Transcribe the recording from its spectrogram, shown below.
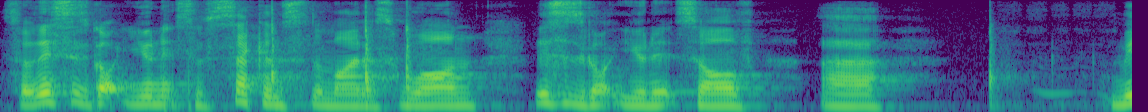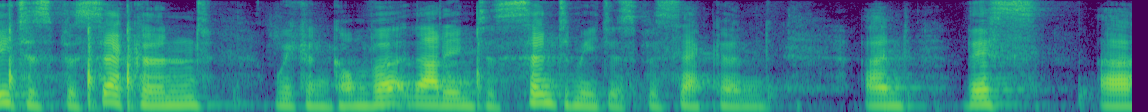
So this has got units of seconds to the minus 1. This has got units of uh, meters per second. We can convert that into centimeters per second. And this uh,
